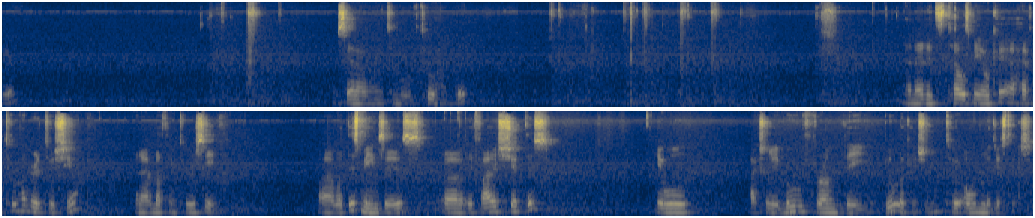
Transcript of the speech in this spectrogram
here. I said I wanted to move 200. And then it tells me, okay, I have 200 to ship and I have nothing to receive. Uh, what this means is, uh, if I ship this, it will actually move from the blue location to own logistics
